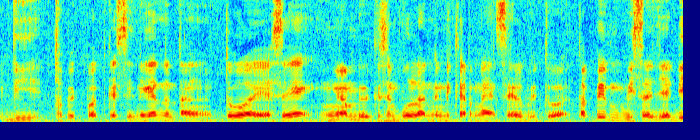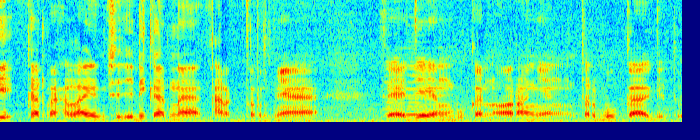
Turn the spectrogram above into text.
di topik podcast ini kan tentang tua ya saya ngambil kesimpulan ini karena saya lebih tua. Tapi bisa jadi karena hal lain bisa jadi karena karakternya saya aja yang bukan orang yang terbuka gitu.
